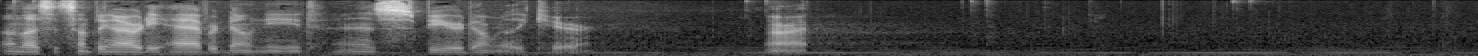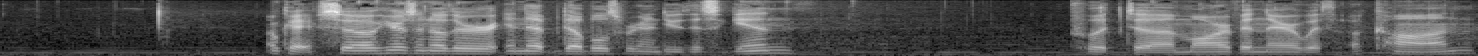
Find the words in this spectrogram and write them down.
Unless it's something I already have or don't need. And spear, don't really care. Alright. Okay, so here's another inept doubles. We're going to do this again. Put uh, Marv in there with Akan.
